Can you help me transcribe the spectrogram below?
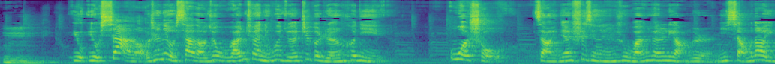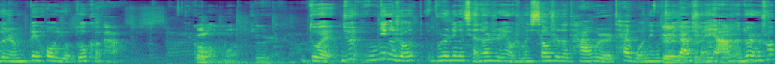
嗯，有有吓到，真的有吓到，就完全你会觉得这个人和你握手讲一件事情的人是完全两个人，你想不到一个人背后有多可怕。够冷漠这个人。对，就那个时候不是那个前段时间有什么消失的她，或者是泰国那个推下悬崖，很多人说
